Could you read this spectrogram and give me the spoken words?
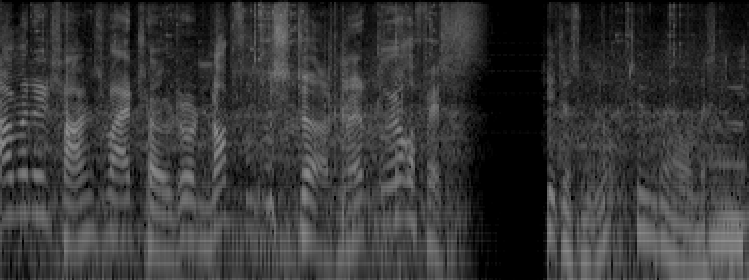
how many times have I told you not to disturb me at the office? She doesn't look too well, Mr.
